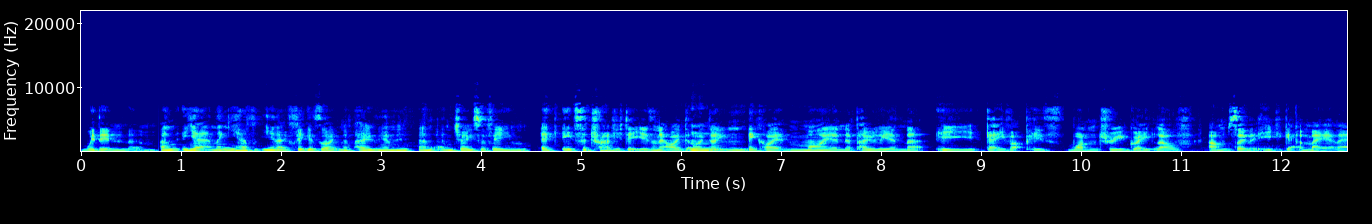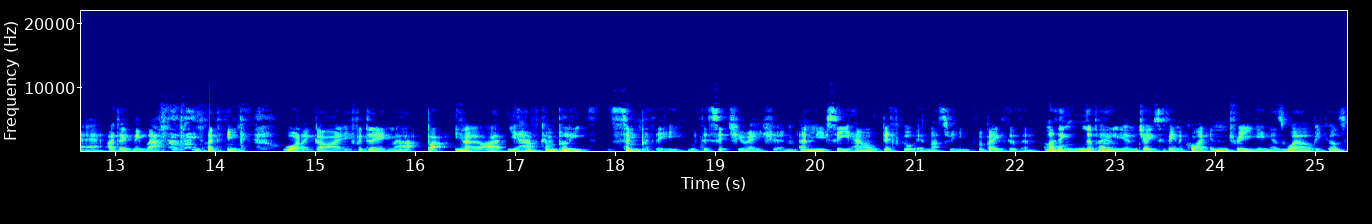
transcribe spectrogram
within them. And yeah, and then you have, you know, figures like Napoleon and, and Josephine. It, it's a tragedy, isn't it? I, mm. I, don't think I admire Napoleon that he gave up his one true great love um, so that he could get a male heir. I don't think that's the thing. I think what a guy for doing that. But, you know, I, you have complete sympathy with the situation situation, and you see how difficult it must be for both of them. And I think Napoleon and Josephine are quite intriguing as well because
